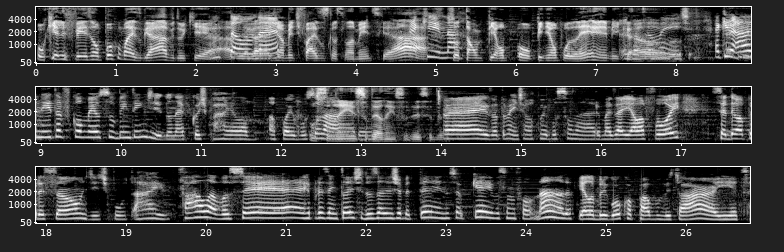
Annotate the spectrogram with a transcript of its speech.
o que ele fez é um pouco mais grave do que a, Então, a galera né? geralmente faz nos cancelamentos, que é, ah, É que na- soltar uma opinião, polêmica. Exatamente. É que a Anitta ficou meio subentendido, né? Ficou tipo, ah, ela apoia o O Bolsonaro. silêncio dela é ensurdecedor. É, exatamente, ela apoia o Bolsonaro. Mas aí ela foi, cedeu a pressão de tipo, ai, fala, você é representante dos LGBT, não sei o que, e você não falou nada. E ela brigou com a Pablo Vittar e etc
